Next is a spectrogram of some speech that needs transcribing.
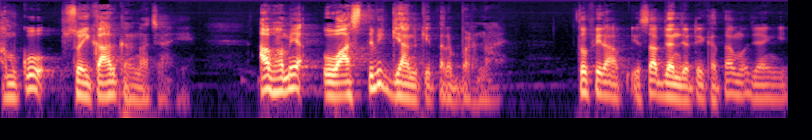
हमको स्वीकार करना चाहिए। अब हमें वास्तविक ज्ञान की तरफ़ बढ़ना है। तो फिर आप, ये सब झंझटें खत्म हो जाएँगी।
